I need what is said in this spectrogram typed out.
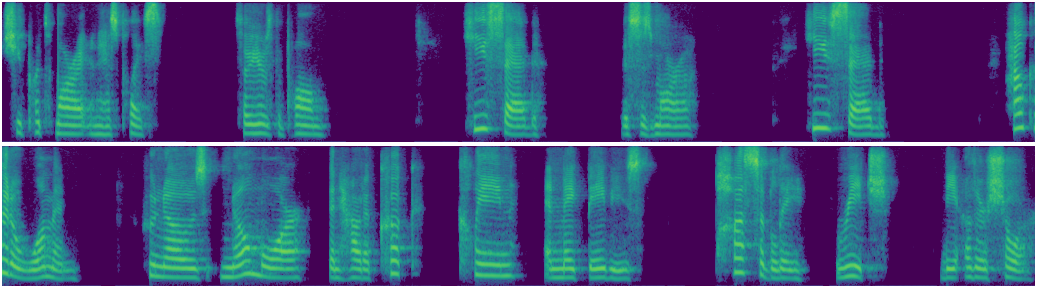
she puts Mara in his place. So here's the poem. He said, This is Mara. He said, How could a woman who knows no more than how to cook, clean, and make babies possibly reach the other shore?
